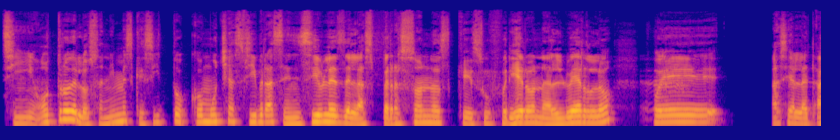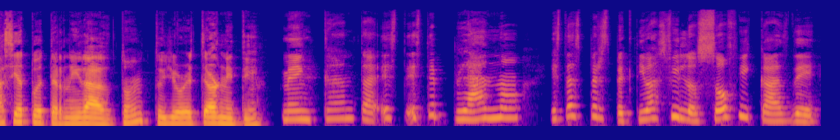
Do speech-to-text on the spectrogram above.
Sí, otro de los animes que sí tocó muchas fibras sensibles de las personas que sufrieron al verlo fue hacia, la, hacia tu eternidad, ¿no? To Your Eternity. Me encanta este, este plano, estas perspectivas filosóficas de,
